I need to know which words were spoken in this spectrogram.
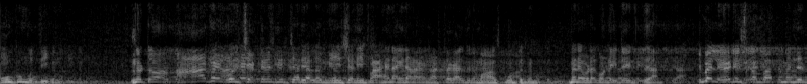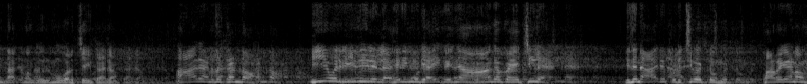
മൂക്കും കുത്തിക്കണം. എന്നിട്ടോ ആകെ ഒരു ചെക്കനെ തിരിച്ചറിയാതെ മീശൻ ഈ പഹന അതിനാണ് കഷ്ടകാലത്തിന് മാസ്ക് കൂട്ടുന്നത് ഇവൻ എവിടെ കൊണ്ടുപോയിട്ട് ഇരുത്തുക? ഇപ്പൊ ലേഡീസ് കമ്പാർട്ട്മെന്റിൽ ഉണ്ടാക്കണം ദുൽമ കുറച്ച് ഇക്കാരം ആരാണിത് കണ്ടോ? ഈ ഒരു രീതിയിൽ ലഹരിയും കൂടി ആയി കഴിഞ്ഞാൽ ആകെ പേച്ചില്ലേ ഇതിനാര് പിടിച്ചു കെട്ടും? പറയണം.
